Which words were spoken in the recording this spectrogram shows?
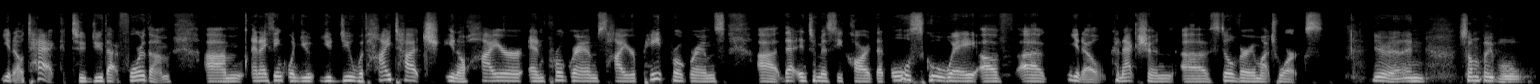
you know tech to do that for them. Um, and i think when you you deal with high touch you know higher end programs higher paid programs uh, that intimacy card that old school way of uh, you know connection uh, still very much works. Yeah and some people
